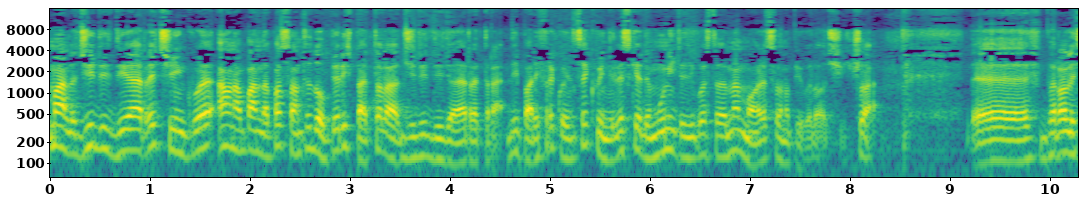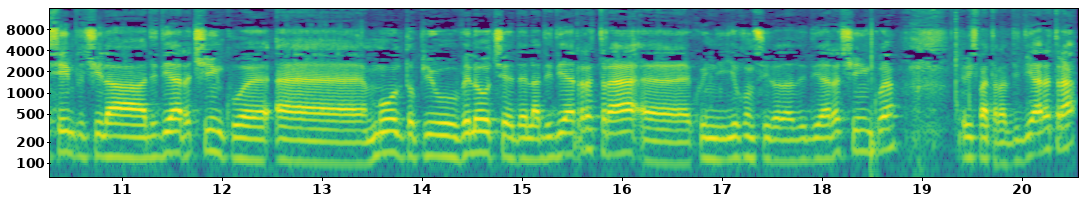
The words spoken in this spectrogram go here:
ma la GDDR5 ha una banda passante doppia rispetto alla GDDR3 di pari frequenza e quindi le schede munite di questa memoria sono più veloci, cioè eh, parole semplici la DDR5 è molto più veloce della DDR3 eh, quindi io consiglio la DDR5 rispetto alla DDR3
